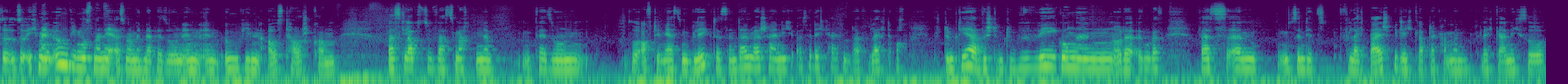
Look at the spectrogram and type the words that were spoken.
So, so, ich meine, irgendwie muss man ja erstmal mit einer Person in, in irgendwie einen Austausch kommen. Was glaubst du, was macht eine Person so auf den ersten Blick? Das sind dann wahrscheinlich Äußerlichkeiten oder vielleicht auch bestimmte, ja, bestimmte Bewegungen oder irgendwas. Was ähm, sind jetzt vielleicht Beispiele? Ich glaube, da kann man vielleicht gar nicht so,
